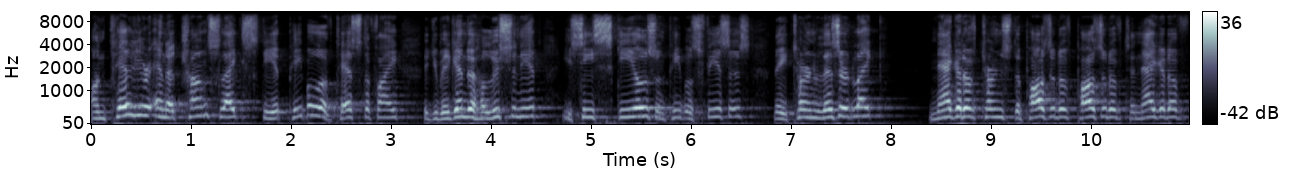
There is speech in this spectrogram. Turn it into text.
until you're in a trance like state. People have testified that you begin to hallucinate. You see scales on people's faces, they turn lizard like. Negative turns to positive, positive to negative.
